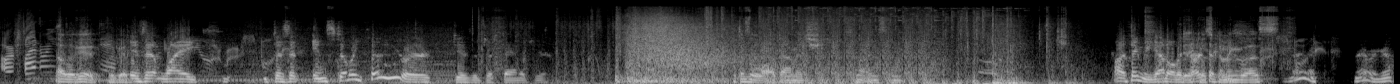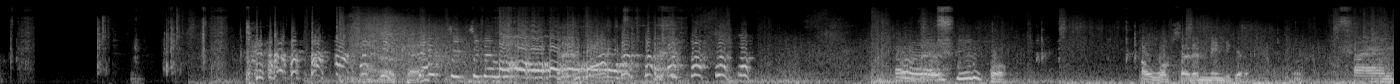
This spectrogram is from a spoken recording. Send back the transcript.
Our refineries Oh, we're good. We're good. Is it like does it instantly kill you or does it just damage you? It does a lot of damage. It's not instant. Oh, I think we got all the Vehicles coming west. There, there we go. Okay. Oh, oh that's beautiful. Oh, whoops! I didn't mean to get it. Fine.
